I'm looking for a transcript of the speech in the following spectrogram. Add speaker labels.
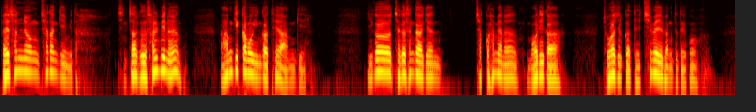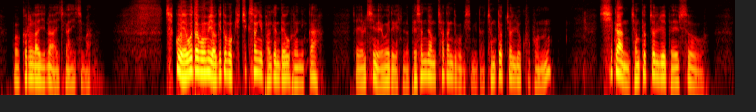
Speaker 1: 배선용 차단기입니다. 진짜 그 설비는 암기 과목인 것 같아요, 암기. 이거 제가 생각하기엔 자꾸 하면은 머리가 좋아질 것 같아요. 치매 예방도 되고, 뭐 그럴 나이는 아니지가 아니지만. 자꾸 외우다 보면 여기도 뭐 규칙성이 발견되고 그러니까 자, 열심히 외워야 되겠습니다. 배선용 차단기 보겠습니다. 전격 전류 구분, 시간, 전격 전류의 배수,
